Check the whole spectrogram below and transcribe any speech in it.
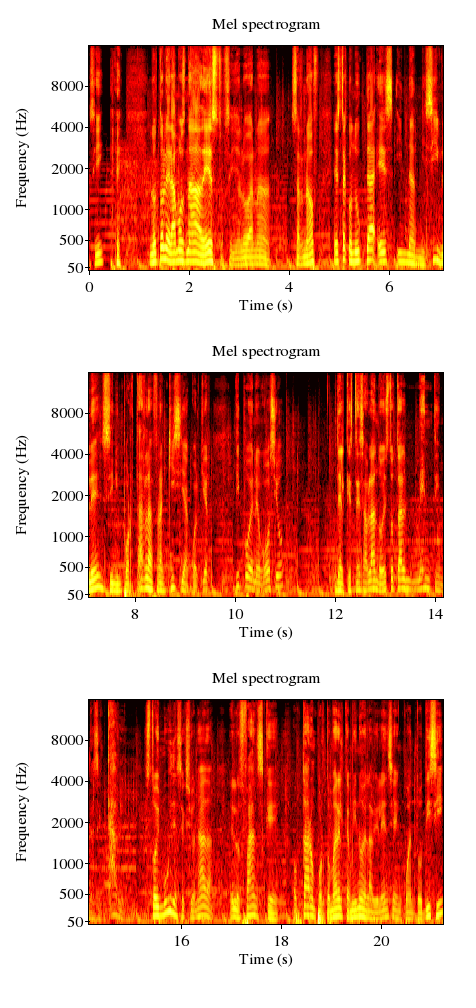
así. no toleramos nada de esto, señaló Ana Sarnoff. Esta conducta es inadmisible sin importar la franquicia, cualquier tipo de negocio del que estés hablando. Es totalmente inaceptable. Estoy muy decepcionada de los fans que optaron por tomar el camino de la violencia en cuanto DC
